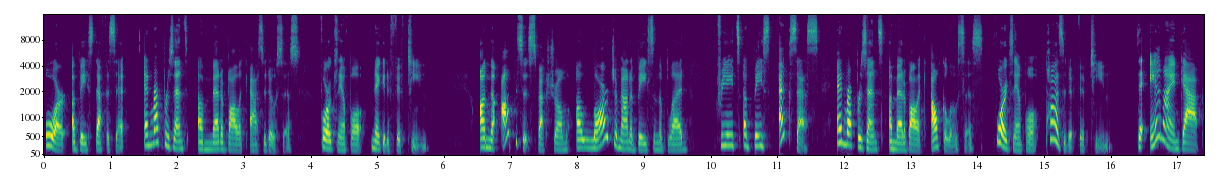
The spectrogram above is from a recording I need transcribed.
or a base deficit and represents a metabolic acidosis, for example, negative 15. On the opposite spectrum, a large amount of base in the blood creates a base excess and represents a metabolic alkalosis, for example, positive 15. The anion gap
